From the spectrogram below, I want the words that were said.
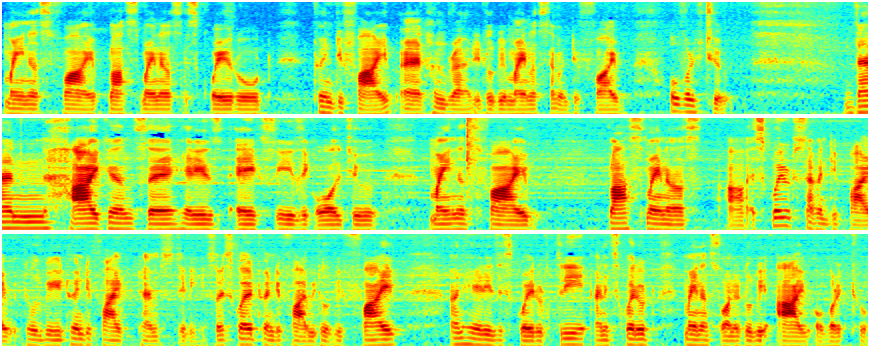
minus 5 plus minus square root 25 and 100 it will be minus 75 over 2 then I can say here is x is equal to minus 5 plus minus uh, square root 75 it will be 25 times 3 so square root 25 it will be 5 and here is square root 3 and square root minus 1 it will be i over 2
